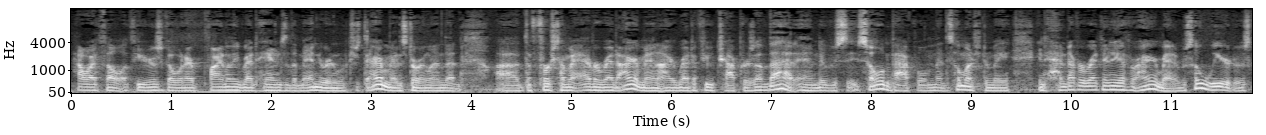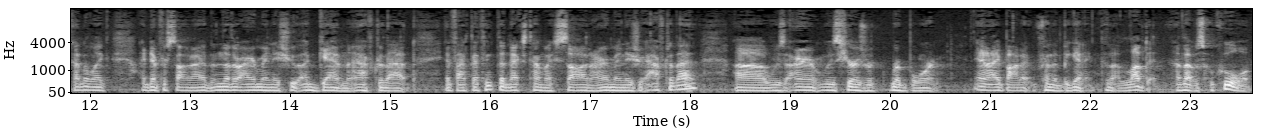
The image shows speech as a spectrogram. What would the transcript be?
how I felt a few years ago when I finally read Hands of the Mandarin, which is the Iron Man storyline. That uh, the first time I ever read Iron Man, I read a few chapters of that, and it was so impactful, meant so much to me. And had never read any other Iron Man. It was so weird. It was kind of like I never saw another Iron Man issue again after that. In fact, I think the next time I saw an Iron Man issue after that uh, was Iron was Heroes Reborn, and I bought it from the beginning because I loved it. I thought it was so cool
